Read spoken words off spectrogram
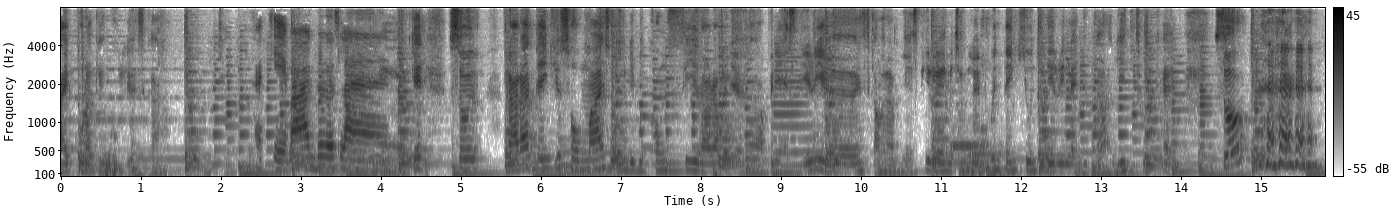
I kurangkan gula sekarang Macam tu. Okay, baguslah. Okay, so Rara, thank you so much sebab sudi berkongsi Rara punya apa ni experience, kawan Rara punya experience macam Len pun thank you untuk diri Len juga gitu kan. So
